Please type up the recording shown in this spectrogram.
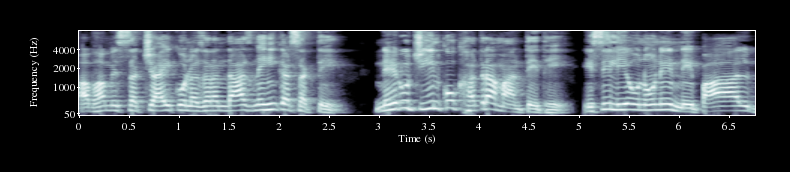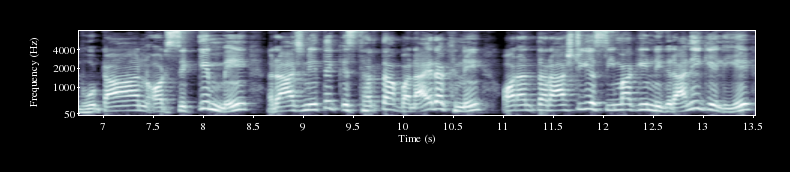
अब हम इस सच्चाई को नजरअंदाज नहीं कर सकते। नेहरू चीन को खतरा मानते थे। इसीलिए उन्होंने नेपाल, भूटान और सिक्किम में राजनीतिक स्थिरता बनाए रखने और अंतर्राष्ट्रीय सीमा की निगरानी के लिए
